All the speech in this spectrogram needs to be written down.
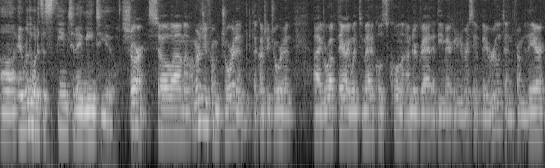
uh, and really what does this theme today mean to you? Sure. So um, I'm originally from Jordan, the country Jordan. I grew up there. I went to medical school and undergrad at the American University of Beirut, and from there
